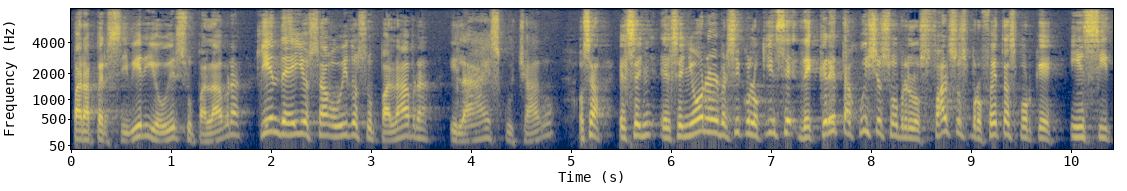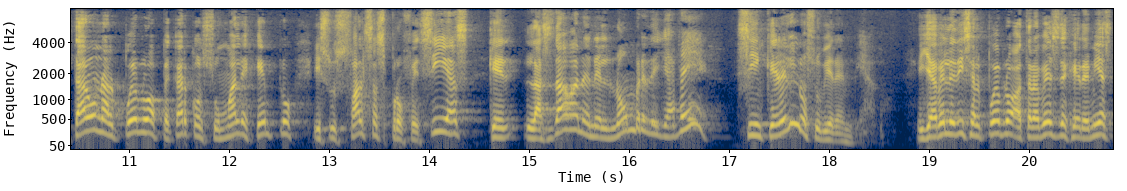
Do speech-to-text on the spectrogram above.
para percibir y oír su palabra? ¿Quién de ellos ha oído su palabra y la ha escuchado? O sea, el, Señor en el versículo 15 decreta juicio sobre los falsos profetas porque incitaron al pueblo a pecar con su mal ejemplo y sus falsas profecías que las daban en el nombre de Yahvé, sin que Él los hubiera enviado. Y Yahvé le dice al pueblo a través de Jeremías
